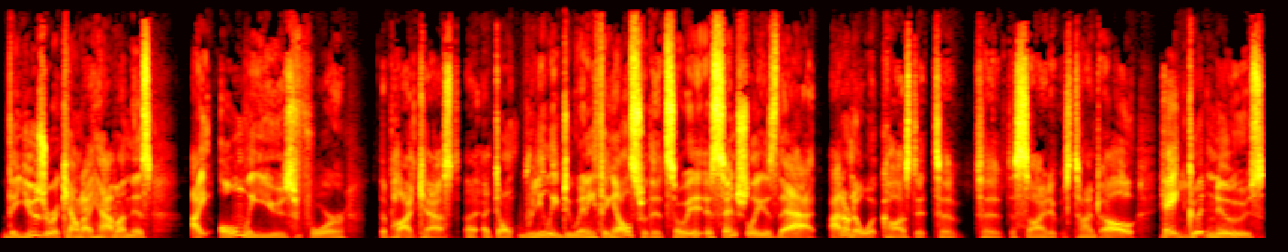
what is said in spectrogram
the user account I have on this I only use for the podcast. I, I don't really do anything else with it. So it essentially is that. I don't know what caused it to to decide it was time to. Oh, hey, good news.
